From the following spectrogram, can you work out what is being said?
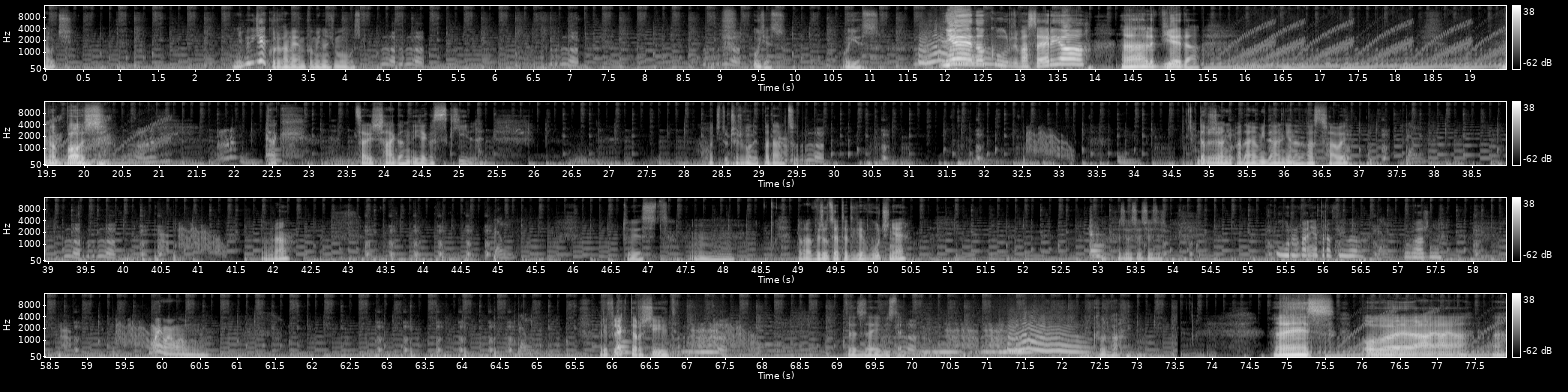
Auć. Niby gdzie kurwa miałem pominąć mózg? O Jezu. Jezu. Nie no kurwa, serio? Ale bieda. No Boże. Tak. Cały Shagon i jego skill. Chodź tu, czerwony padalcu. Dobrze, że oni padają idealnie na dwa strzały. Dobra. Tu jest. Mm, dobra, wyrzucę te dwie włócznie. Chodź, chodź, chodź, chodź. Kurwa, nie trafiłem. Łe. Reflector Shield. To jest zajebiste. Kurwa. Es. O, e, a, a, a, a.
